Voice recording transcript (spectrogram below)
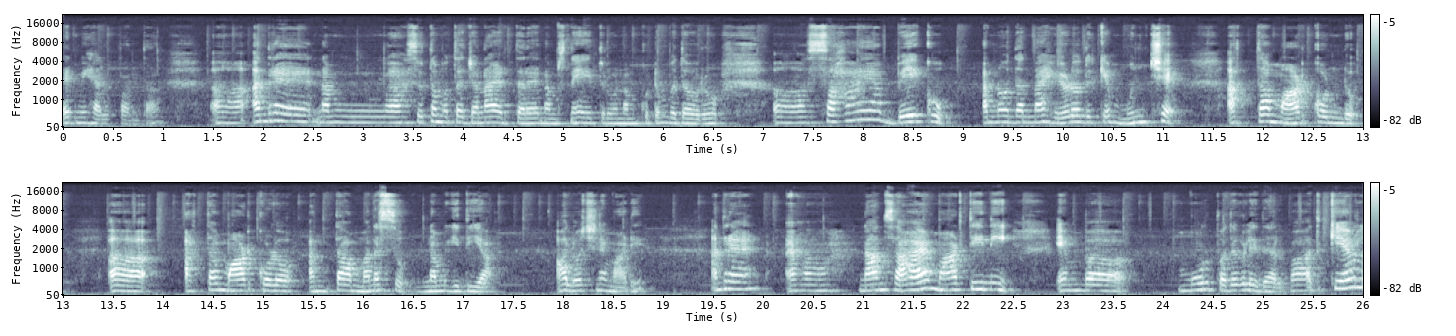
ಲೆಟ್ ಮಿ ಹೆಲ್ಪ್ ಅಂತ. ಅಂದರೆ ನಮ್ಮ ಸುತ್ತಮುತ್ತ ಜನ ಇರ್ತಾರೆ ನಮ್ಮ ಸ್ನೇಹಿತರು ನಮ್ಮ ಕುಟುಂಬದವರು. ಸಹಾಯ ಬೇಕು ಅನ್ನೋದನ್ನು ಹೇಳೋದಕ್ಕೆ ಮುಂಚೆ ಅರ್ಥ ಮಾಡಿಕೊಂಡು ಅರ್ಥ ಮಾಡ್ಕೊಳ್ಳೋ ಅಂಥ ಮನಸ್ಸು ನಮಗಿದೆಯಾ? ಆಲೋಚನೆ ಮಾಡಿ. ಅಂದರೆ ನಾನು ಸಹಾಯ ಮಾಡ್ತೀನಿ ಎಂಬ ಮೂರು ಪದಗಳಿದೆ ಅಲ್ವಾ? ಅದು ಕೇವಲ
